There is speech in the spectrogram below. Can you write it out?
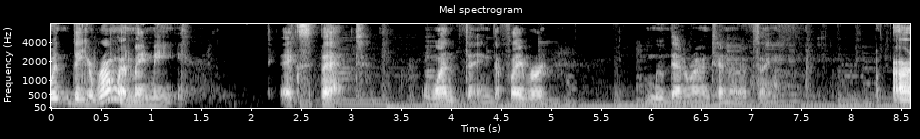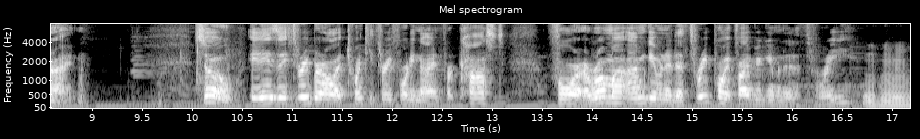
When the aroma made me expect one thing, the flavor moved that around to another thing. Alright. So it is a three barrel at twenty three forty nine for cost. For aroma, I'm giving it a three point five, you're giving it a three. Mm-hmm.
